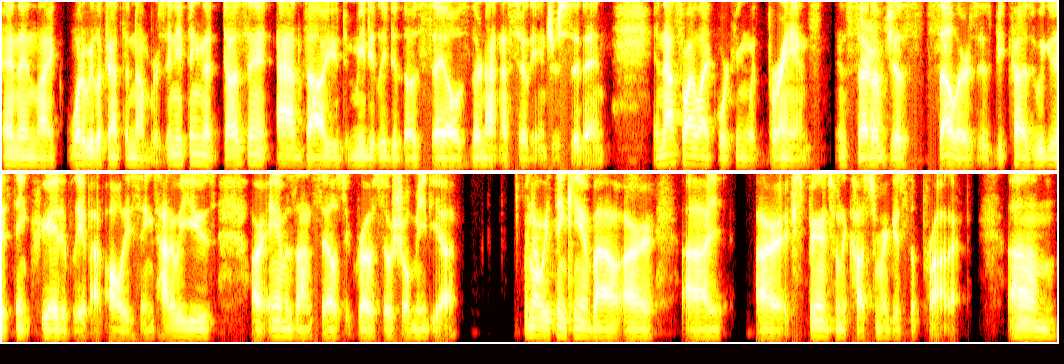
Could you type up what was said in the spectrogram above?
And then, like, what are we looking at the numbers? Anything that doesn't add value immediately to those sales, they're not necessarily interested in. And that's why I like working with brands instead Yeah. of just sellers, is because we get to think creatively about all these things. How do we use our Amazon sales to grow social media? And are we thinking about our uh, our experience when the customer gets the product? Um,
